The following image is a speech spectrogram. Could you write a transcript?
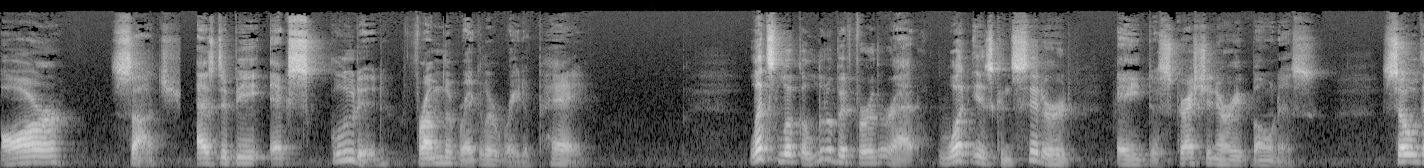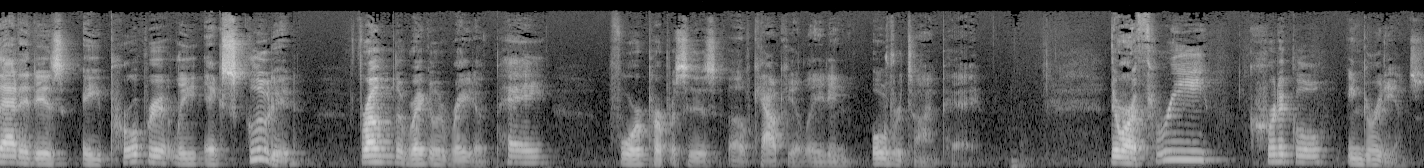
are such as to be excluded from the regular rate of pay. Let's look a little bit further at what is considered a discretionary bonus so that it is appropriately excluded from the regular rate of pay for purposes of calculating overtime pay. There are three critical ingredients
